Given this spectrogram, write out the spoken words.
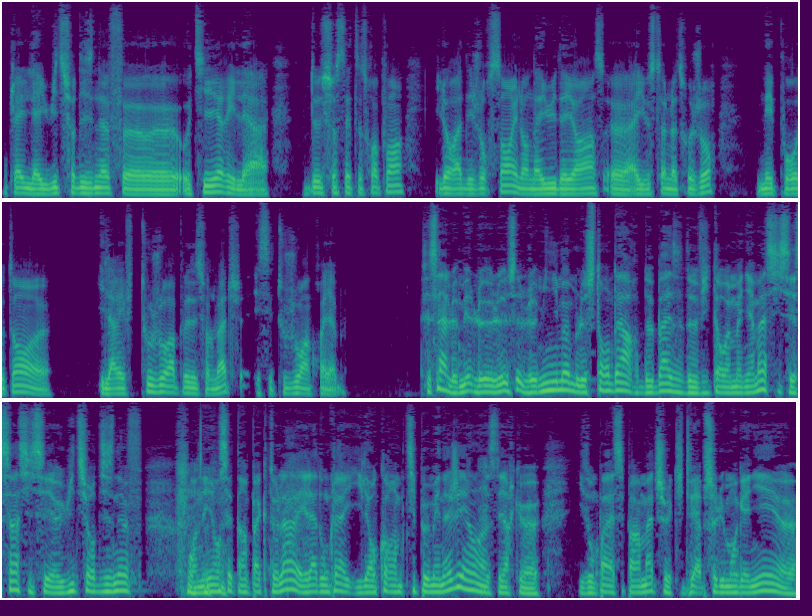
Donc là, il a 8 sur 19 euh, au tir, il a 2 sur 7 à 3 points. Il aura des jours sans, il en a eu d'ailleurs un euh, à Houston l'autre jour. Mais pour autant, euh, il arrive toujours à peser sur le match et c'est toujours incroyable. C'est ça, le, le, le, minimum, le standard de base de Victor Wembanyama, si c'est ça, si c'est 8 sur 19 en ayant cet impact-là, et là donc là, il est encore un petit peu ménagé, hein, c'est-à-dire que ils ont pas, c'est pas un match qui devait absolument gagner. Euh,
